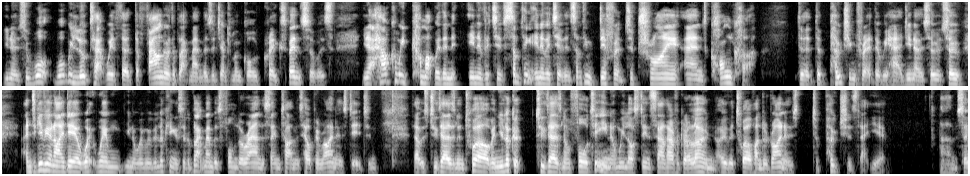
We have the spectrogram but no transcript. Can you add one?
you know, so what what we looked at with the, the founder of the Black Mambas, a gentleman called Craig Spencer, was, you know, how can we come up with an innovative, something innovative and something different to try and conquer the the poaching threat that we had, you know, so so. And to give you an idea, when you know when we were looking at sort of Black Mambas formed around the same time as Helping Rhinos did, and that was 2012. And you look at 2014, and we lost in South Africa alone over 1,200 rhinos to poachers that year. Um, so,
